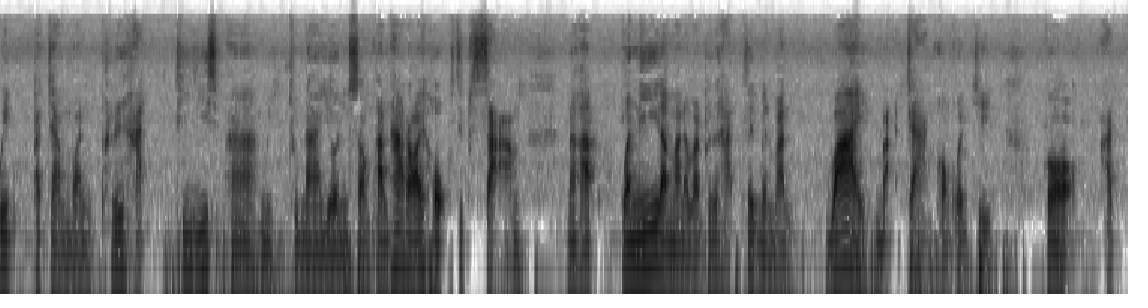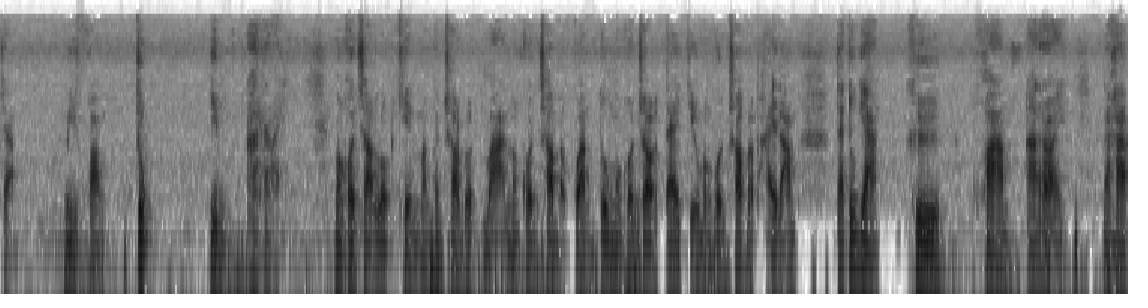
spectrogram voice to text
วิทย์ประจำวันพฤหัสที่ 25 มิถุนายน 2563 นะครับ วันนี้เรามาในวันพฤหัสซึ่งเป็นวันไหว้บะจางของคนจีน ก็อาจจะมีความจุกอิ่มอร่อยบางคนชอบรสเค็มบางคนชอบรสหวานบางคนชอบแบบกวางตุ้งบางคนชอบแต้จิ๋วบางคนชอบแบบไหหลำแต่ทุกอย่างคือ ความอร่อยนะครับ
